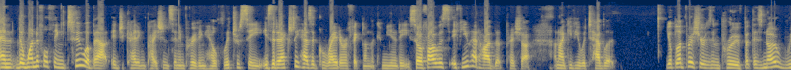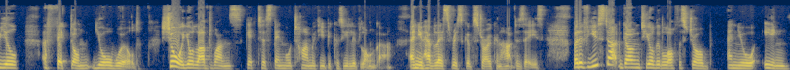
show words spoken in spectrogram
And the wonderful thing, too, about educating patients and improving health literacy is that it actually has a greater effect on the community. So if I was, if you had high blood pressure and I give you a tablet, your blood pressure is improved, but there's no real effect on your world. Sure, your loved ones get to spend more time with you because you live longer and you have less risk of stroke and heart disease. But if you start going to your little office job and you're eating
